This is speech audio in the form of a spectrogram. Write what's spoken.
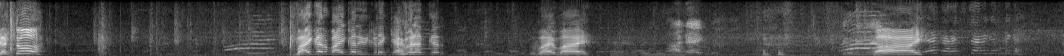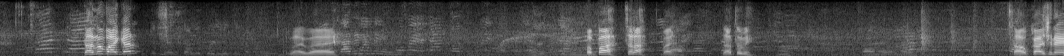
गट्टू! बाय कर बाय कर इकडे कॅमेऱ्यात कर. Bye bye. Bye. Tanu bye कर. बाय बाय पप्पा चला बाय जातो मी सावकाश रे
